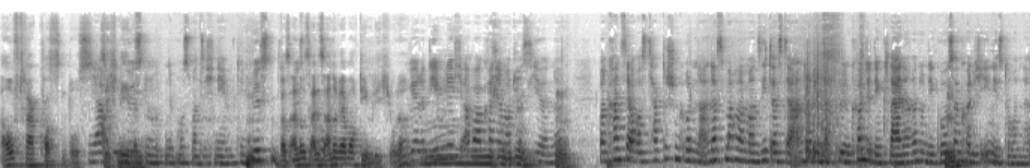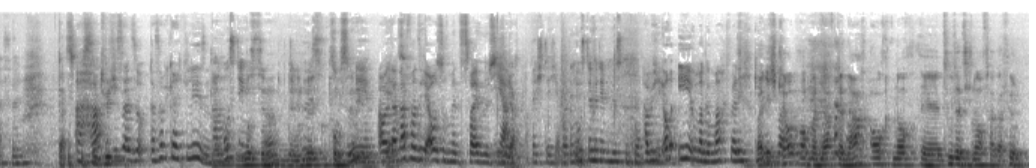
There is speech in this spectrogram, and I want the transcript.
Auftrag kostenlos Ja, sich den nehmen. höchsten muss man sich nehmen. Den höchsten. Was anderes, alles andere wäre aber auch dämlich, oder? Wäre dämlich, aber kann nicht ja mal passieren. Ne? Ja. Man kann es ja auch aus taktischen Gründen anders machen, wenn man sieht, dass der andere den erfüllen könnte, den kleineren, und den größeren könnte ich eh nächste Runde erfüllen. Das ist Aha, das natürlich. ist also, das habe ich gar nicht gelesen. Man muss den, musst den, mit den höchsten Punkten nehmen. Aber Ja. dann darf man sich aussuchen, wenn es zwei höchste Ja, sind. richtig. Aber du musst den mit den höchsten Punkten. Habe ich auch eh immer gemacht, weil ich Weil ich glaube auch, man darf danach auch noch äh, zusätzlichen Auftrag erfüllen.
